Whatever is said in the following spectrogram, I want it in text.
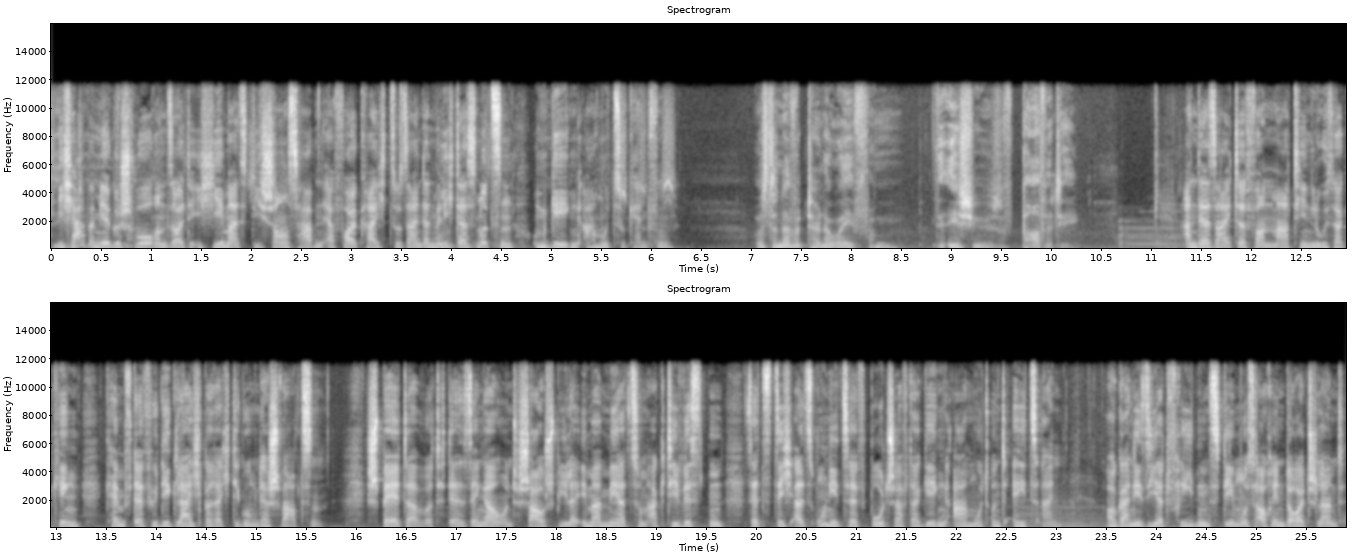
Ich habe mir geschworen, sollte ich jemals die Chance haben, erfolgreich zu sein, dann will ich das nutzen, um gegen Armut zu kämpfen. An der Seite von Martin Luther King kämpft er für die Gleichberechtigung der Schwarzen. Später wird der Sänger und Schauspieler immer mehr zum Aktivisten, setzt sich als UNICEF-Botschafter gegen Armut und AIDS ein, organisiert Friedensdemos auch in Deutschland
